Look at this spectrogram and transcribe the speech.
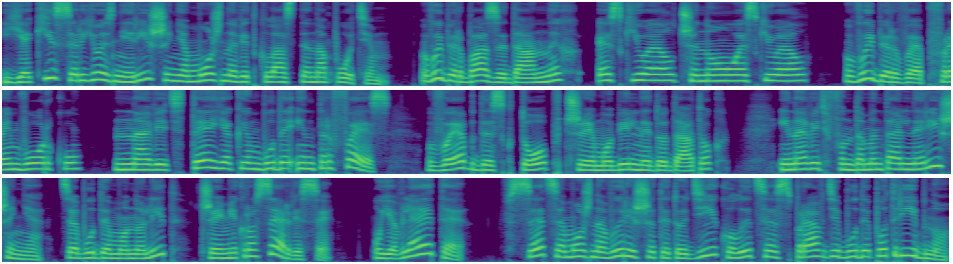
які серйозні рішення можна відкласти на потім. Вибір бази даних, SQL чи NoSQL, вибір веб-фреймворку, навіть те, яким буде інтерфейс, веб, десктоп чи мобільний додаток, і навіть фундаментальне рішення – це буде моноліт чи мікросервіси. Уявляєте? Все це можна вирішити тоді, коли це справді буде потрібно.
